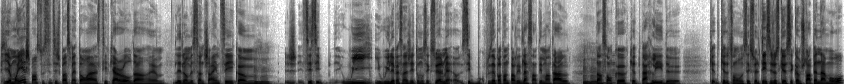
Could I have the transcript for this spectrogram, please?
Puis il y a moyen, je pense aussi, je pense, mettons, à Steve Carroll dans euh, Little Miss Sunshine, tu sais, comme. Mhm. sais, c'est oui, oui, le personnage est homosexuel, mais euh, c'est beaucoup plus important de parler de la santé mentale Mhm. dans son Mhm. cas que de parler de que, que de son homosexualité. C'est juste que c'est comme je suis en peine d'amour.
